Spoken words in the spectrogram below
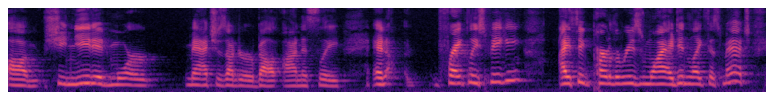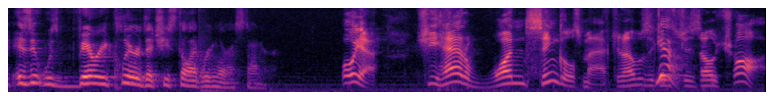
Um, she needed more matches under her belt, honestly. And uh, frankly speaking, I think part of the reason why I didn't like this match is it was very clear that she still had ring rust on her. oh yeah she had one singles match and that was against Yeah. gisele shaw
